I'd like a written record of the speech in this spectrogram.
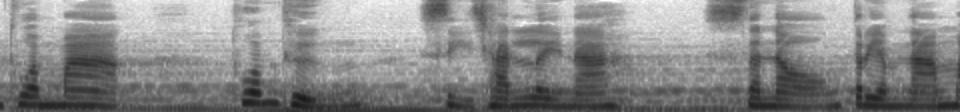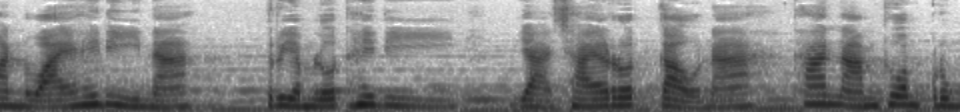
ำท่วมมาก ท่วมถึงสี่ชั้นเลยนะ สนองเตรียมน้ำมันไว้ให้ดีนะ เตรียมรถให้ดี อย่าใช้รถเก่านะ ถ้าน้ำท่วมกรุง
